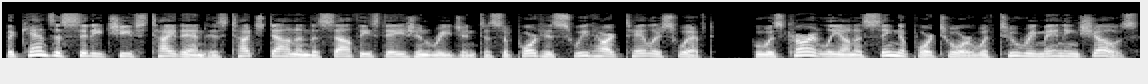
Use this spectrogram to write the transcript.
The Kansas City Chiefs tight end has touched down in the Southeast Asian region to support his sweetheart Taylor Swift, who is currently on a Singapore tour with two remaining shows.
